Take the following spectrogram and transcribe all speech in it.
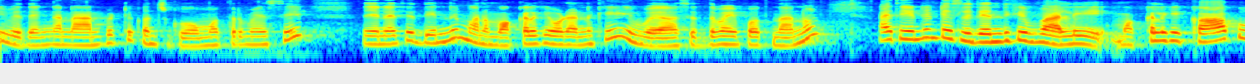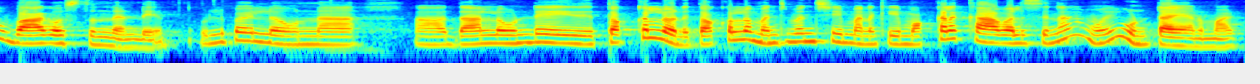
ఈ విధంగా నానబెట్టి కొంచెం గోమూత్రం వేసి నేనైతే దీన్ని మన మొక్కలకి ఇవ్వడానికి సిద్ధమైపోతున్నాను. అయితే ఏంటంటే అసలు ఇది ఎందుకు ఇవ్వాలి? మొక్కలకి కాపు బాగా వస్తుందండి. ఉల్లిపాయల్లో ఉన్న దానిలో ఉండే తొక్కల్లోని తొక్కల్లో మంచి మంచి మనకి మొక్కలకు కావలసినవి ఉంటాయన్నమాట.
